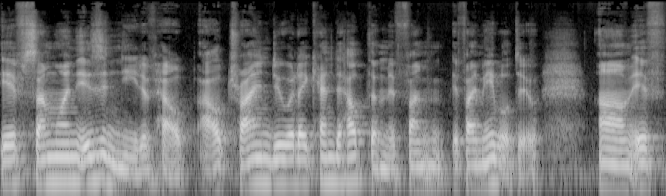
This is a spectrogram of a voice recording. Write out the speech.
If someone is in need of help, I'll try and do what I can to help them if I'm if I'm able to. Um, if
